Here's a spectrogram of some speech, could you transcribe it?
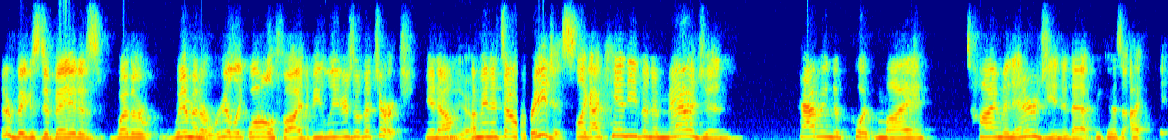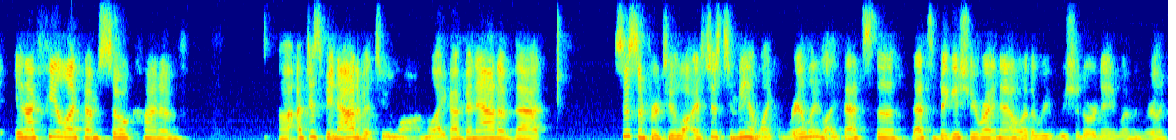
their biggest debate is whether women are really qualified to be leaders of the church. You know, yeah. I mean, it's outrageous. Like, I can't even imagine having to put my time and energy into that because I and I feel like I'm so kind of uh, I've just been out of it too long. Like I've been out of that system for too long. It's just to me, I'm like, really? Like that's the that's a big issue right now, whether we, we should ordain women, really.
